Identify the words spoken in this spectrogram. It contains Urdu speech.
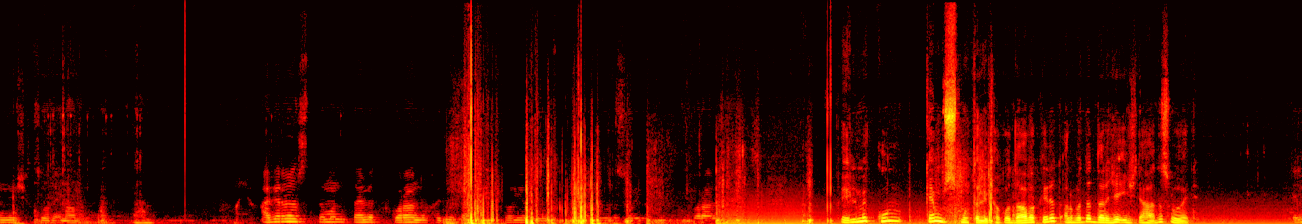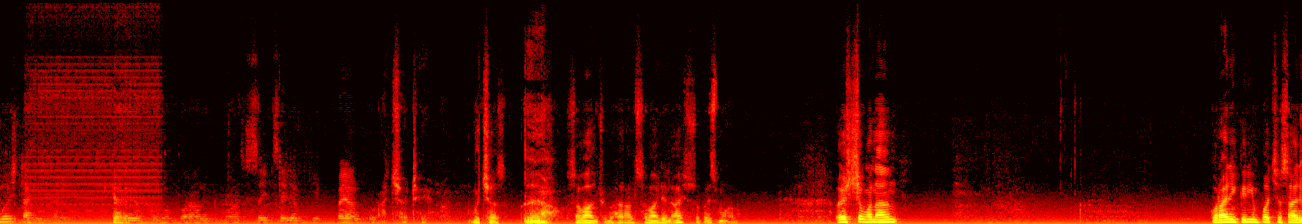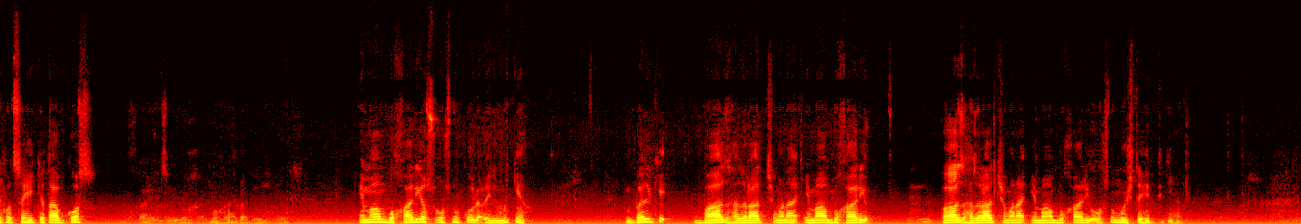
نِش ژور اِمامَن اگر حظ تِمَن تَمیُک قرآن حدیٖث آسہِ شریعت سورُے قرآن علم کُل کٔمِس مُتعلِق ہٮ۪کو دعوا کٔرِتھ البتہ درجے اِجتِہادَس وٲتۍ اچھا ٹھیٖک وٕچھ حظ سوال چھُ بہرحال سوال ییٚلہِ آسہِ سُہ پَزِ معلوم أسۍ چھِ وَنان قرآنِ کریٖم پَتہٕ چھِ ساروی کھۄتہٕ صحیح کِتاب کۄس اِمام بُخاریَس اوس نہٕ کُل علمہٕ کینٛہہ بلکہِ بعض حضرات چھِ وَنان اِمام بُخاری بعض حضرات چھِ وَنان اِمام بُخاری مُشتحد تہِ کِہیٖنۍ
